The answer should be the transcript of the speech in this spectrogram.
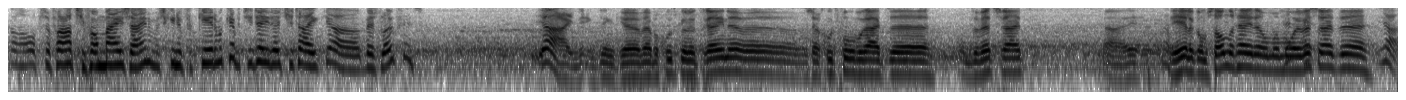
kan een observatie van mij zijn, misschien een verkeerde, maar ik heb het idee dat je het eigenlijk ja, best leuk vindt. Ja, ik, ik denk uh, we hebben goed kunnen trainen. We, we zijn goed voorbereid uh, op de wedstrijd. Ja, heerlijke omstandigheden om een mooie wedstrijd uh, ja,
